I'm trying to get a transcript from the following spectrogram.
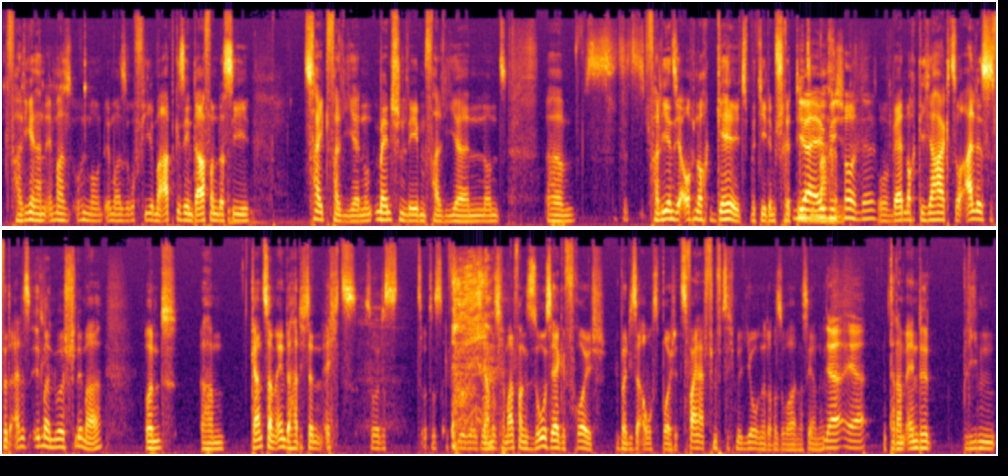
verlieren dann immer, und immer so viel. Mal abgesehen davon, dass sie Zeit verlieren und Menschenleben verlieren und ähm, verlieren sie auch noch Geld mit jedem Schritt, den Ja, sie irgendwie machen. schon, ne? So, werden noch gejagt, so alles, es wird alles immer nur schlimmer. Und ähm, ganz am Ende hatte ich dann echt so das, so das Gefühl, so, sie haben sich am Anfang so sehr gefreut über diese Ausbeute. 250 Millionen oder so waren das ja, ne? Ja, ja. Und dann am Ende blieben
